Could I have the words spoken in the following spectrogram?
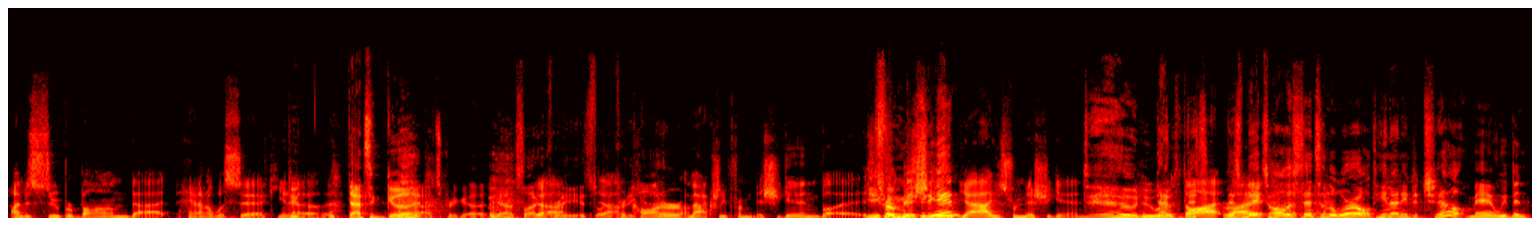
I'm just super bummed that Hannah was sick. You Dude, know, that's good. Yeah, that's pretty good. Yeah, it's like Yeah, pretty. It's like pretty. Connor. I'm actually from Michigan, but He's he from from Michigan, Michigan? yeah, he's from Michigan. dude. Who would have thought, This, this makes all the sense in the world. He and I need to chill. Man, we've been.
